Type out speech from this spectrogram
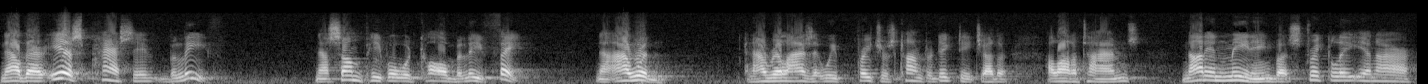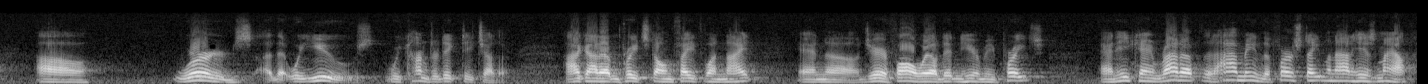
Now, there is passive belief. Now, some people would call belief faith. Now, I wouldn't. And I realize that we preachers contradict each other a lot of times, not in meaning, but strictly in our uh, words that we use. We contradict each other. I got up and preached on faith one night, and uh, Jerry Falwell didn't hear me preach. And he came right up to, I mean, the first statement out of his mouth,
